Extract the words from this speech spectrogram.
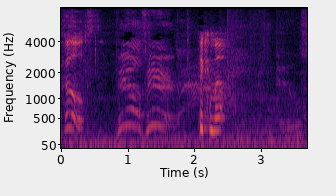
Pills. Pills here. Pick 'em up. Pills.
